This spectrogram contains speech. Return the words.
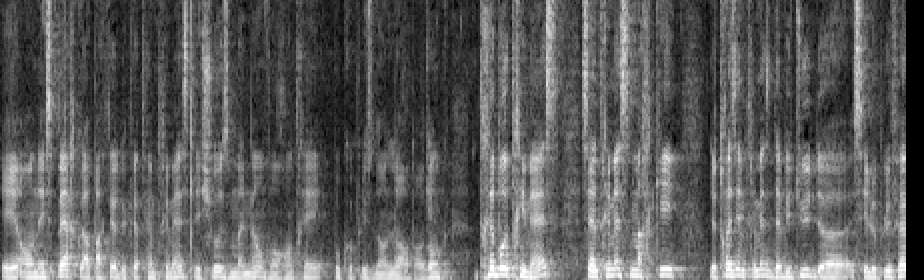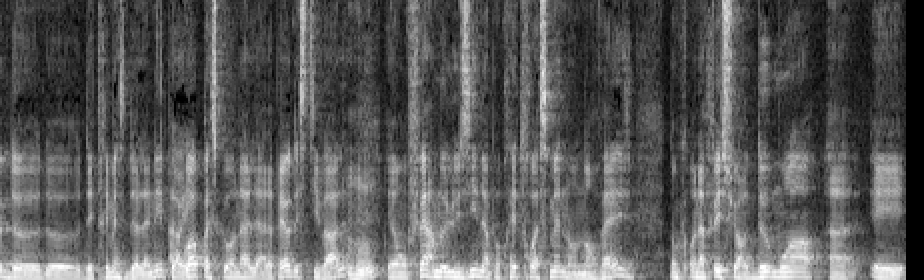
Et on espère qu'à partir du quatrième trimestre, les choses maintenant vont rentrer beaucoup plus dans l'ordre. Donc, très beau trimestre. C'est un trimestre marqué. Le troisième trimestre, d'habitude, euh, c'est le plus faible de, des trimestres de l'année. Ah Pourquoi? Parce qu'on a la, période estivale mhm. et on ferme l'usine à peu près trois semaines en Norvège. Donc, on a fait sur deux mois euh, et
